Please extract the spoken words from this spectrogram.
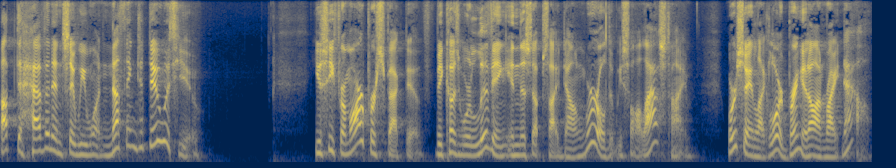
up to heaven and say, We want nothing to do with you? You see, from our perspective, because we're living in this upside down world that we saw last time, we're saying, like, Lord, bring it on right now.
